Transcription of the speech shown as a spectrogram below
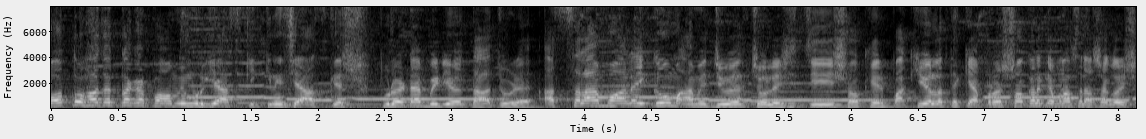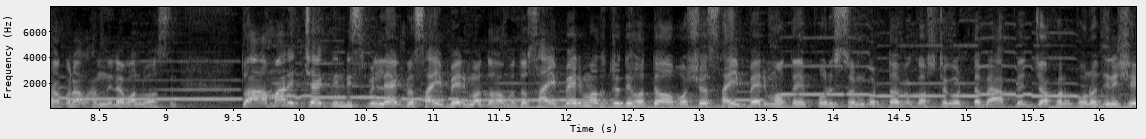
কত হাজার টাকার পাওমি মুরগি আজকে কিনেছি আজকে পুরোটা ভিডিও তা জুড়ে। আসসালামু আলাইকুম, আমি জুয়েল চলে এসেছি শখের পাখিওয়ালা থেকে। আপনারা সকালে কেমন আছেন? আশা করি সকলে আলহামদুলিল্লাহ ভালো আছেন। তো আমার ইচ্ছা একদিন বিসমিল্লা একটু সাইবের মতো হবে। তো সাইবের মতো যদি হতে অবশ্যই সাইবের মতো পরিশ্রম করতে হবে, কষ্ট করতে হবে। আপনি যখন কোনো জিনিসে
